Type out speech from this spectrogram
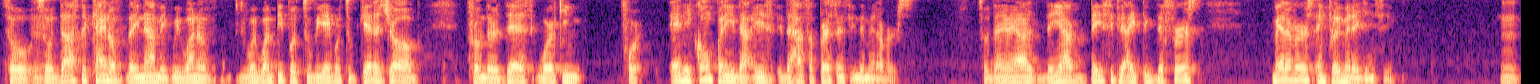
So mm. so that's the kind of dynamic we want to we want people to be able to get a job from their desk working for any company that is that has a presence in the metaverse. So they are they are basically I think the first metaverse employment agency. Mm.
